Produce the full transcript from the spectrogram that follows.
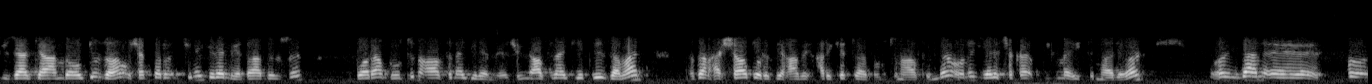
güzergahında olduğu zaman uçakların içine giremiyor. Daha doğrusu boran bulutunun altına giremiyor. Çünkü altına girdiği zaman aşağı doğru bir hareket var bulutun altında. Onun yere çakabilme ihtimali var. O yüzden e, o,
